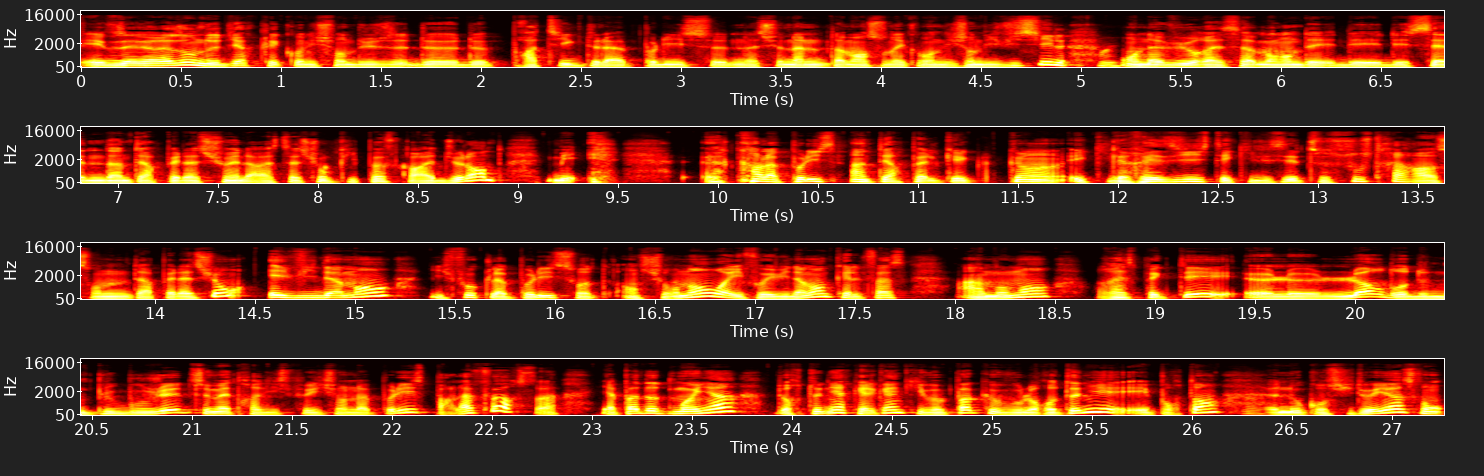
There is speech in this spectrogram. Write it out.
Et vous avez raison de dire que les conditions de, de, de pratique de la police nationale, notamment, sont des conditions difficiles. Oui. On a vu récemment des, des, des scènes d'interpellation et d'arrestation qui peuvent paraître violentes, mais euh, quand la police interpelle quelqu'un et qu'il résiste et qu'il essaie de se soustraire à son interpellation, évidemment, il faut que la police soit en surnombre, il faut évidemment qu'elle fasse à un moment respecter euh, l'ordre de ne plus bouger, de se mettre à disposition de la police par la force. Il n'y a pas d'autre moyen de retenir quelqu'un qui veut pas que vous le reteniez. Et pourtant, ouais. nos concitoyens sont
